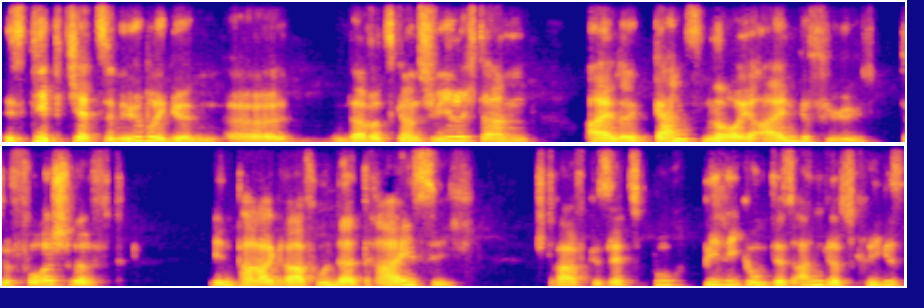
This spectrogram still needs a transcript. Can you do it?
Es gibt jetzt im Übrigen, äh, da wird's ganz schwierig dann, eine ganz neu eingefügte Vorschrift in Paragraph 130 Strafgesetzbuch, Billigung des Angriffskrieges,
